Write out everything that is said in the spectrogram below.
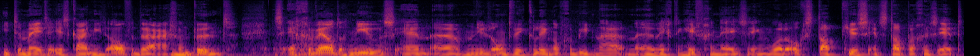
niet te meten is, kan je het niet overdragen. Punt. Dat is echt geweldig nieuws. En eh, nu de ontwikkeling op gebied naar, naar richting HIV-genezing... worden ook stapjes en stappen gezet.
